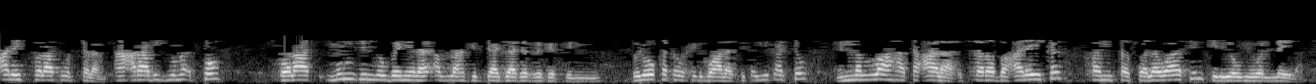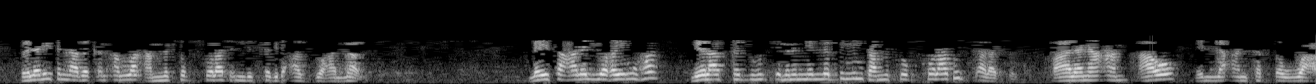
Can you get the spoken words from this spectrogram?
አለይሂ ሰላቱ ወሰላም አዕራቢዩ መጥቶ ሶላት ምንድን በእኔ ላይ አላህ ግዳጅ ያደረገብኝ ብሎ ከተውሂድ በኋላ ሲጠይቃቸው እነላህ ተዓላ እፍተረደ ዐለይከ ኸምሰ ሰለዋትን ፊል ወለይላ በሌሊትና በቀን አላህ አምስት ወቅት ሶላት እንድትሰግድ አዟሃል አሉ። ለይሰ ዐለየ ገይሩሃ ሌላ ከዚህ ውጭ ምንም የለብኝም ከአምስት ወቅት ሶላት ውጭ አላቸው። ቃለ ነዓም አዎ ኢላ አን ተጠወዐ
